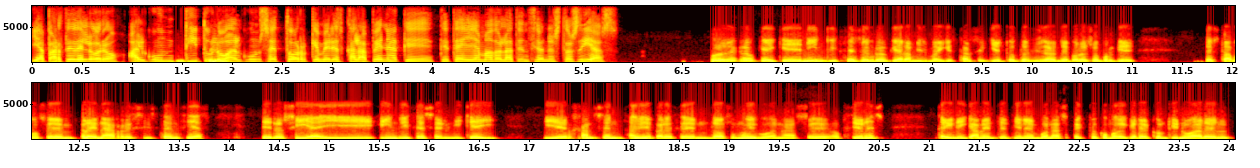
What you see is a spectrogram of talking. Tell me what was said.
Y aparte del oro, ¿algún título, algún sector que merezca la pena que, te haya llamado la atención estos días? Bueno, yo creo que, que en índices yo creo que ahora mismo hay que estarse quieto, precisamente por eso, porque estamos en plenas resistencias, pero sí hay índices, el Nikkei y el Hansen, a mí me parecen dos muy buenas eh, opciones. Técnicamente tienen buen aspecto, como de querer continuar el,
